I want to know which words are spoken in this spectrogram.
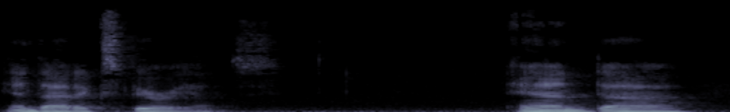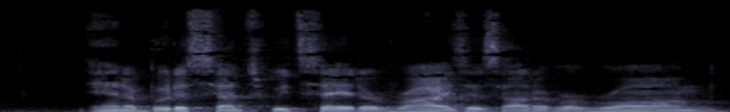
in that experience. And uh, in a Buddhist sense, we'd say it arises out of a wrong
